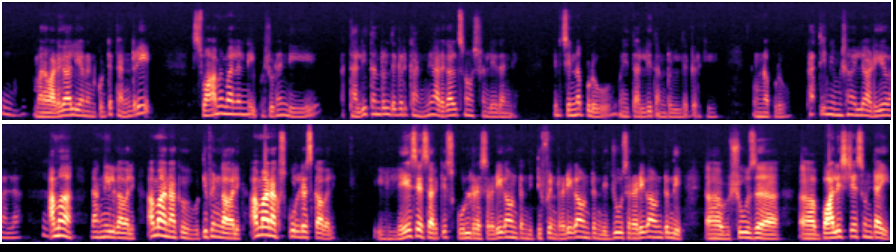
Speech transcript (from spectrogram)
ఉమ్, మనం అడగాలి అని అనుకుంటే తండ్రి స్వామి మనల్ని ఇప్పుడు చూడండి తల్లిదండ్రుల దగ్గరికి అన్నీ అడగాల్సిన అవసరం లేదండి. మీరు చిన్నప్పుడు మీ తల్లిదండ్రుల దగ్గరికి ఉన్నప్పుడు ప్రతి నిమిషం వెళ్ళి అడిగేవాళ్ళ. అమ్మా నాకు నీళ్ళు కావాలి అమ్మా నాకు టిఫిన్ కావాలి అమ్మా నాకు స్కూల్ డ్రెస్ కావాలి లేసేసరికి స్కూల్ డ్రెస్ రెడీగా ఉంటుంది టిఫిన్ రెడీగా ఉంటుంది జ్యూస్ రెడీగా ఉంటుంది షూస్ పాలిష్ చేసి ఉంటాయి.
